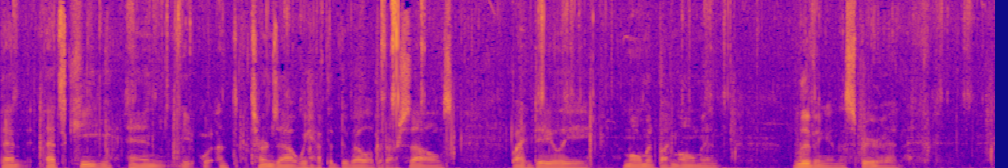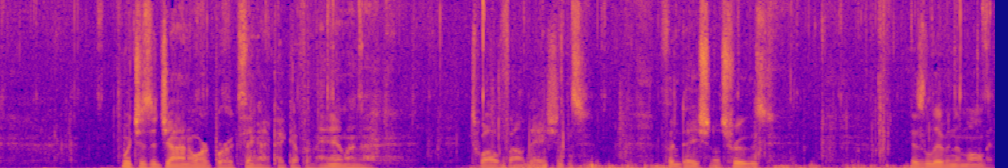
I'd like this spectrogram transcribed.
that that's key, and it, it turns out we have to develop it ourselves by daily, moment by moment, living in the Spirit, which is a John Ortberg thing I picked up from him on the 12 foundations, foundational truths, is live in the moment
